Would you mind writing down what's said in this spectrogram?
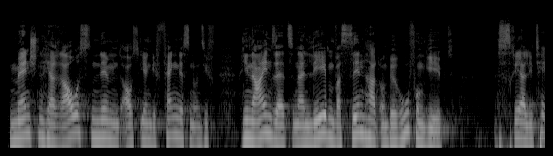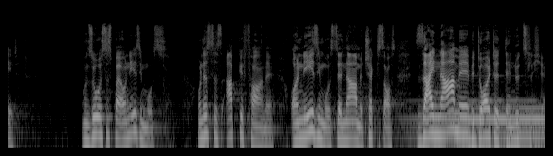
Menschen herausnimmt aus ihren Gefängnissen und sie hineinsetzt in ein Leben, was Sinn hat und Berufung gibt, ist Realität. Und so ist es bei Onesimus. Und das ist das Abgefahrene. Onesimus, der Name, checkt es aus. Sein Name bedeutet der Nützliche.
